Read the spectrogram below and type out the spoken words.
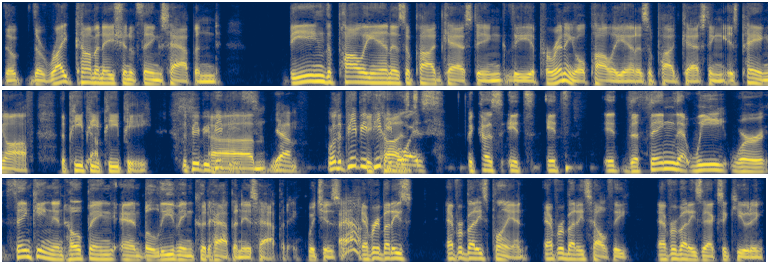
the The right combination of things happened. Being the Pollyannas of podcasting, the perennial Pollyannas of podcasting, is paying off. The PPPP, the PPPPs, um, yeah, well, the PPPP because, boys, because it's it's it the thing that we were thinking and hoping and believing could happen is happening, which is yeah. everybody's everybody's playing, everybody's healthy, Everybody's executing.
